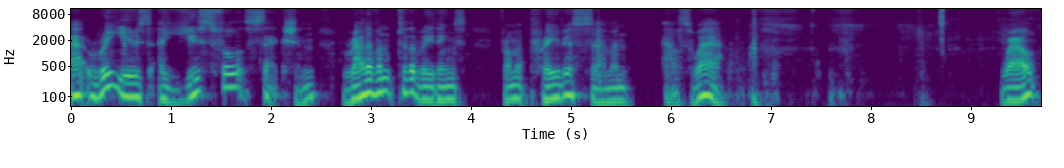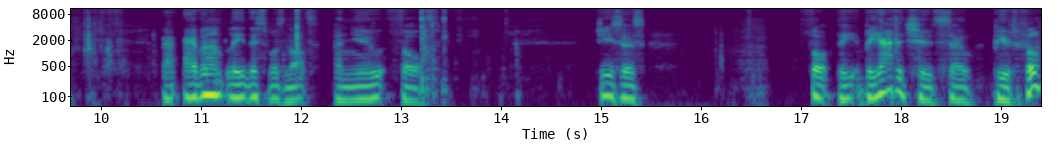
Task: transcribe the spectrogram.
uh, reused a useful section relevant to the readings from a previous sermon elsewhere. Well, uh, evidently, this was not a new thought. Jesus thought the Beatitudes so beautiful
